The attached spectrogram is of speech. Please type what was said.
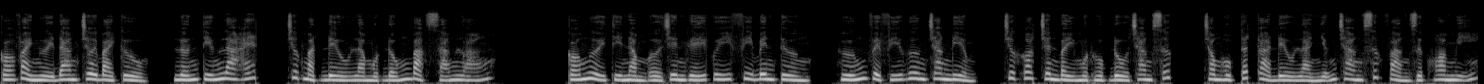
Có vài người đang chơi bài cửu, lớn tiếng la hét, trước mặt đều là một đống bạc sáng loáng. Có người thì nằm ở trên ghế quý phi bên tường, hướng về phía gương trang điểm, trước gót chân bày một hộp đồ trang sức, trong hộp tất cả đều là những trang sức vàng rực hoa mỹ.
